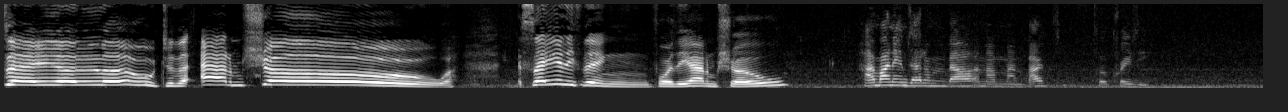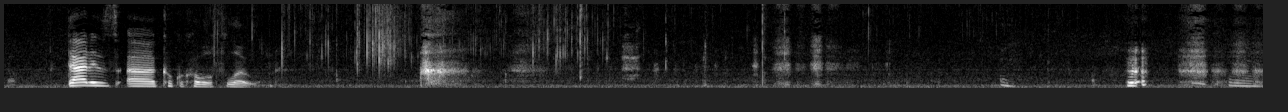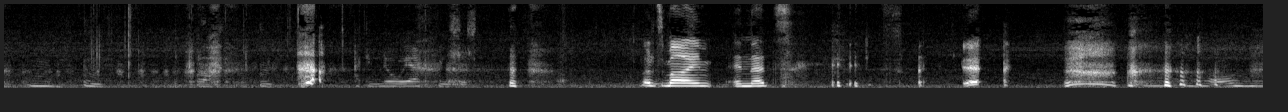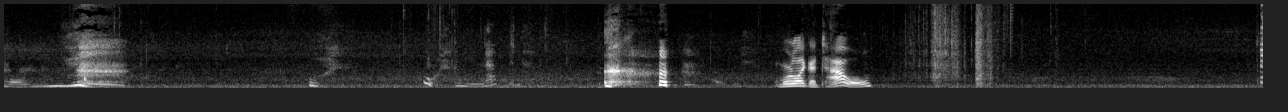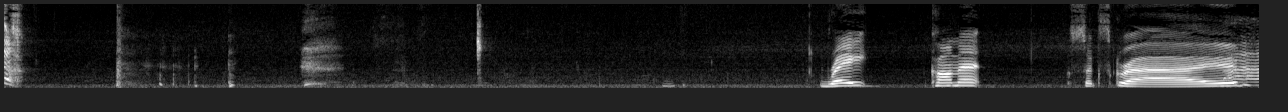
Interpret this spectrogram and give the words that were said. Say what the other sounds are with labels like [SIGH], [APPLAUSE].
Say hello to the Adam Show. Say anything for the Adam Show. Hi, my name's Adam Bow, and my, my back's go crazy. That is a Coca-Cola float. I [LAUGHS] mm, mm, mm, [LAUGHS] That's mine, and that's his. More like a towel. [LAUGHS] Rate, comment, subscribe. Bye.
